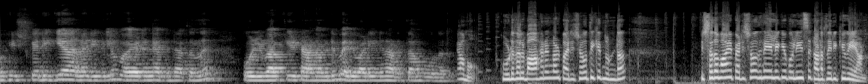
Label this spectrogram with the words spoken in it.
ബഹിഷ്കരിക്കുക എന്നുള്ള രീതിയിൽ വേടനെ അതിന്റെ അകത്തുനിന്ന് ഒഴിവാക്കിയിട്ടാണ് അവർ പരിപാടി നടത്താൻ പോകുന്നത്. കൂടുതൽ വാഹനങ്ങൾ പരിശോധിക്കുന്നുണ്ട്. വിശദമായ പരിശോധനയിലേക്ക് പോലീസ് കടന്നിരിക്കുകയാണ്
